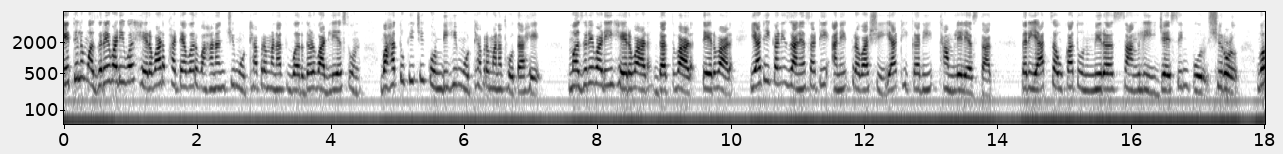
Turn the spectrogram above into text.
येथील मजरेवाडी व हेरवाड फाट्यावर वाहनांची मोठ्या प्रमाणात वर्दळ वाढली असून वाहतुकीची कोंडीही मोठ्या प्रमाणात होत आहे. मजरेवाडी हेरवाड दत्तवाड तेरवाड या ठिकाणी जाण्यासाठी अनेक प्रवासी या ठिकाणी थांबलेले असतात. तर या चौकातून मिरज सांगली जयसिंगपूर शिरोळ व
